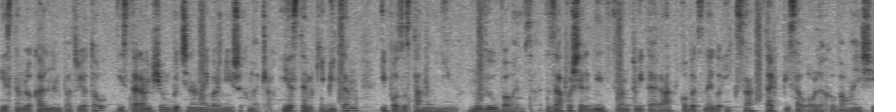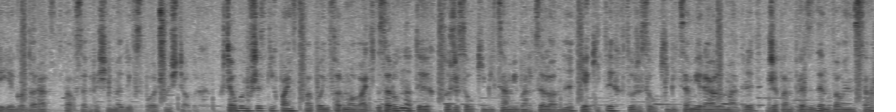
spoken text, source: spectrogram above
Jestem lokalnym patriotą i staram się być na najważniejszych meczach. Jestem kibicem i pozostanę nim, mówił Wałęsa. Za pośrednictwem Twittera, obecnego Xa, tak pisał o Lechu Wałęsie jego doradztwa w zakresie mediów społecznościowych. Chciałbym wszystkich Państwa poinformować, zarówno tych, którzy są kibicami Barcelony, jak i tych, którzy są kibicami Realu Madryt, że pan prezydent Wałęsa,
